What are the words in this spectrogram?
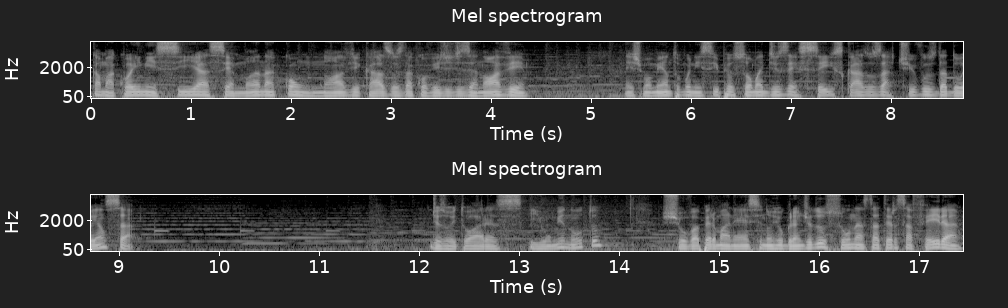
Camacuã inicia a semana com nove casos da Covid-19. Neste momento, o município soma 16 casos ativos da doença. 18 horas e 1 minuto. Chuva permanece no Rio Grande do Sul nesta terça-feira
